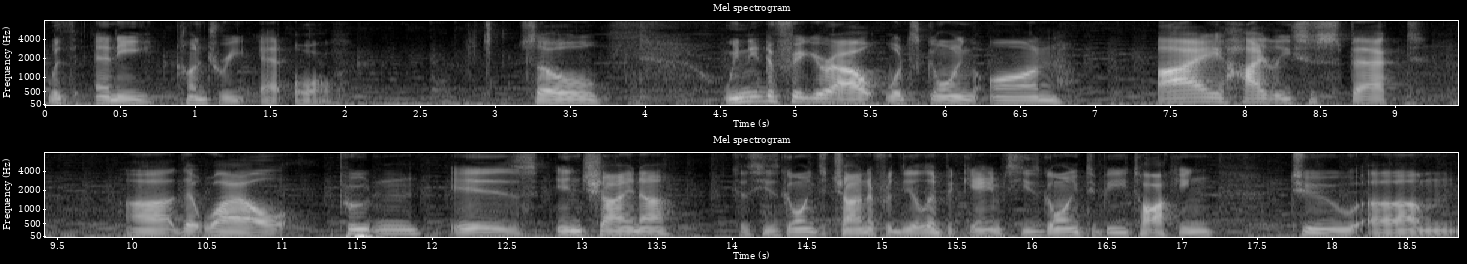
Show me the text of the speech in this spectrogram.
with any country at all. So, We need to figure out what's going on. I highly suspect uh, that while Putin is in China, because he's going to China for the Olympic Games, he's going to be talking to um,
